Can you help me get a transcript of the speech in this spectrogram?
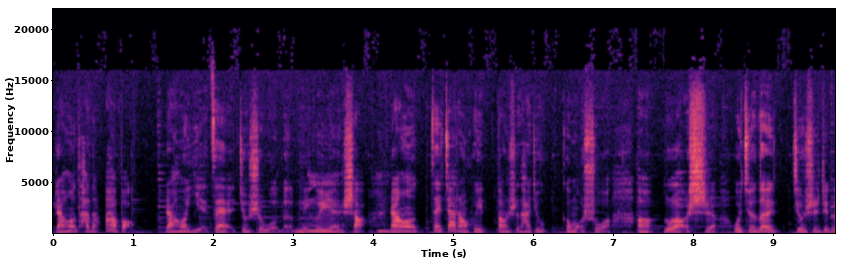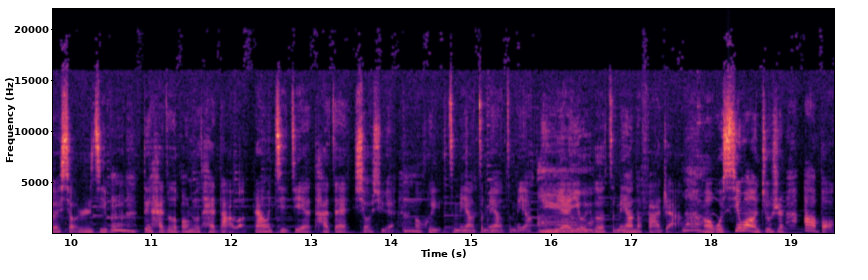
然后他的二宝。然后也在就是我们玫瑰园上，然后在家长会当时他就跟我说啊，陆老师，我觉得就是这个小日记本对孩子的帮助太大了。然后姐姐她在小学呃会怎么样怎么样怎么样，语言有一个怎么样的发展。呃，我希望就是二宝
